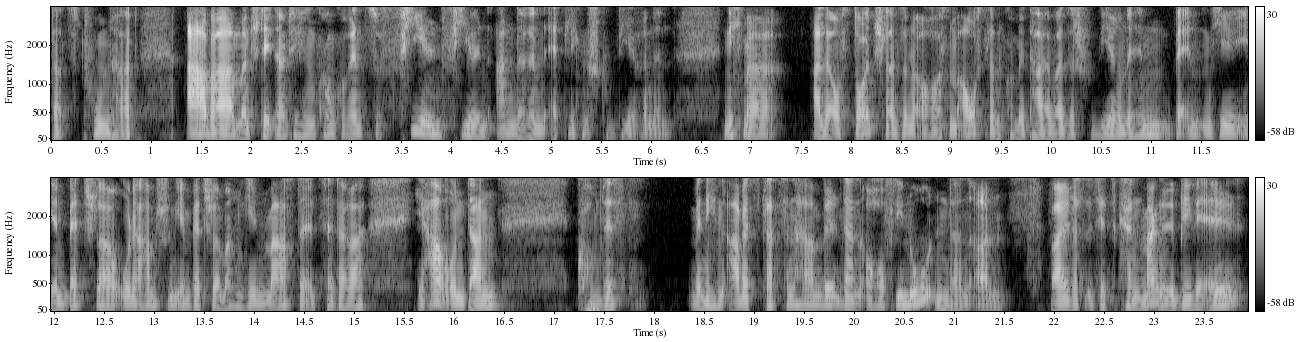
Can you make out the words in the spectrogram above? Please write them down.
da zu tun hat. Aber man steht natürlich in Konkurrenz zu vielen, vielen anderen etlichen Studierenden. Nicht mal alle aus Deutschland, sondern auch aus dem Ausland kommen teilweise Studierende hin, beenden hier ihren Bachelor oder haben schon ihren Bachelor, machen hier einen Master etc. Ja, und dann kommt es, wenn ich einen Arbeitsplatz dann haben will, dann auch auf die Noten dann an. Weil das ist jetzt kein Mangel. BWL,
